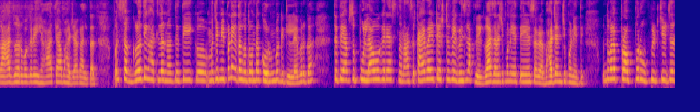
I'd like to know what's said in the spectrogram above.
गाजर वगैरे ह्या त्या भाज्या घालतात. पण सगळं ते घातलं ना तर ते एक म्हणजे मी पण एकदा दोनदा करून बघितलेलं आहे बरं का. तर ते असं पुलाव वगैरे असतं ना असं काय बाई टेस्ट वेगळीच लागते. गाजराची पण येते सगळ्या भाज्यांची पण येते. पण तुम्हाला प्रॉपर उपीटची जर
